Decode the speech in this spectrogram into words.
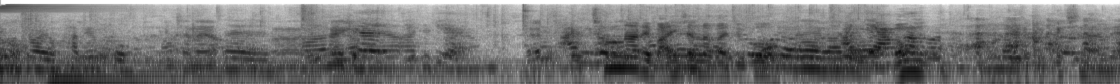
너무 좋아요. 가볍고. 괜찮아요? 네. 아. 아주 좋아요. 첫날에 많이 잘라가지고 네, 맞아요. 너무 원래 이렇게 끝이 났네.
